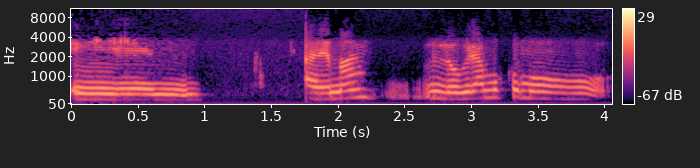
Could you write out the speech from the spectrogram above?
Eh, además logramos como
